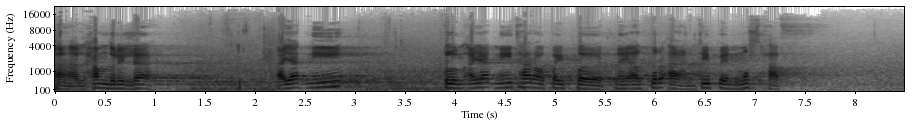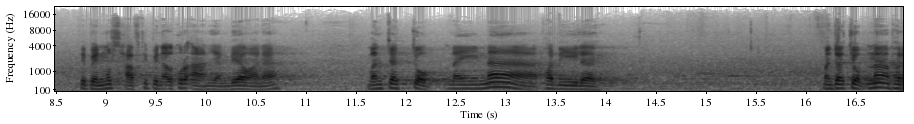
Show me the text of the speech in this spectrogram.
อ่าอัลฮัมดุลิลลาห์อายัดนี้ กลุ่มอายัดนี้ถ้าเราไปเปิดในอัลกุรอานที่เป็นมุสฮัฟที่เป็นมุสฮัฟที่เป็นอัลกุรอานอย่างเดียวนะ มันจะจบในหน้าพอดีเลย มันจะจบหน้าพอ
